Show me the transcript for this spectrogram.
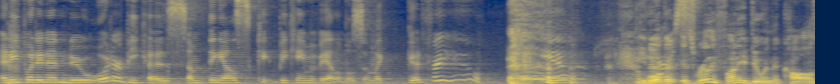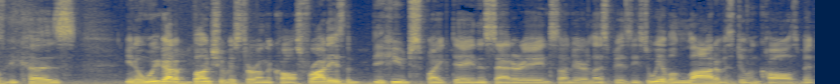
and he put in a new order because something else became available. So I'm like, good for you, good for you. You know, it's really funny doing the calls because, you know, we got a bunch of us that are on the calls. Friday is the, the huge spike day, and then Saturday and Sunday are less busy. So we have a lot of us doing calls. But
